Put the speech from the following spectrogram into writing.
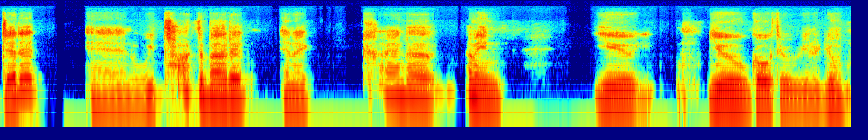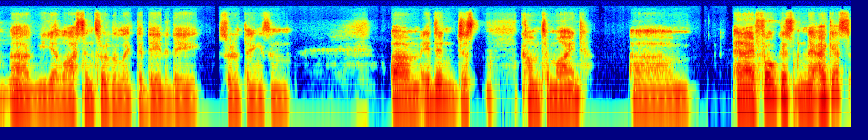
did it and we talked about it. And I kind of, I mean, you you go through you you uh, you get lost in sort of like the day to day sort of things, and um, it didn't just come to mind. Um, and I focused, I guess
